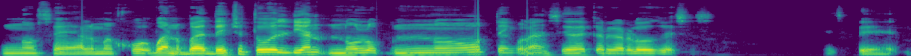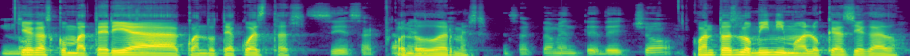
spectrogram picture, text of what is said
no sé, a lo mejor, bueno, de hecho todo el día no lo, no tengo la necesidad de cargarlo dos veces. Este, Llegas con batería cuando te acuestas. Sí, exactamente. Cuando duermes. Exactamente. De hecho. ¿Cuánto es lo mínimo a lo que has llegado?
